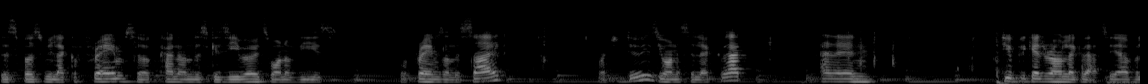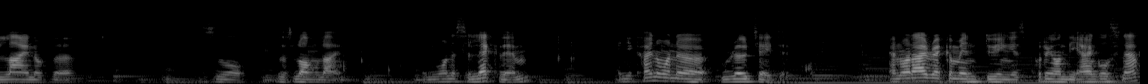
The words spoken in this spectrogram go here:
this is supposed to be like a frame, so kind of on this gazebo, it's one of these frames on the side. What you do is you want to select that, and then duplicate around like that, so you have a line of the this little this long line, and you want to select them, and you kind of want to rotate it. And what I recommend doing is putting on the angle snap,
